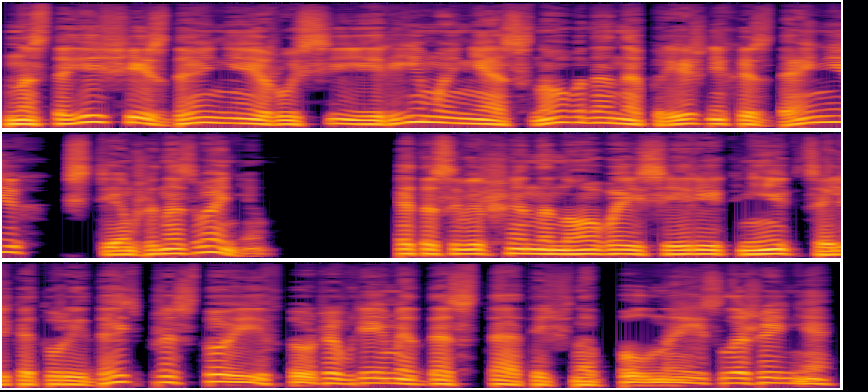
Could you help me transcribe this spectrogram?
Настоящее издание «Руси и Рима» не основано на прежних изданиях с тем же названием. Это совершенно новая серия книг, цель которой дать простое и в то же время достаточно полное изложение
